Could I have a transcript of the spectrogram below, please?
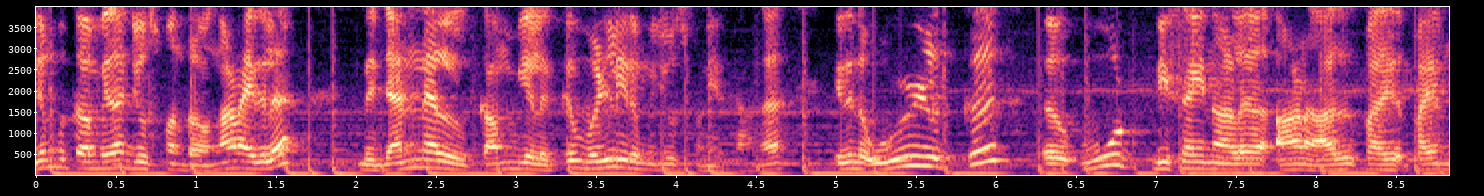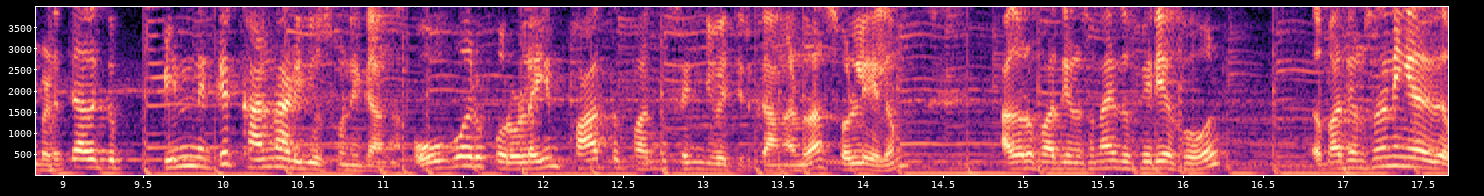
இரும்பு கம்பி தான் யூஸ் பண்ணுறவங்க ஆனால் இதில் இந்த ஜன்னல் கம்பிகளுக்கு வெள்ளி இரும்பு யூஸ் பண்ணியிருக்காங்க இதில் உள்ளுக்கு வூட் டிசைனால் ஆன அது பய பயன்படுத்தி அதுக்கு பின்னுக்கு கண்ணாடி யூஸ் பண்ணியிருக்காங்க. ஒவ்வொரு பொருளையும் பார்த்து பார்த்து செஞ்சு வச்சுருக்காங்கன்னு தான் சொல்லிலும் அதோட பார்த்தீங்கன்னு சொன்னால் இது பெரிய ஹோல் பார்த்தீங்கன்னு சொன்னால் நீங்கள் இது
